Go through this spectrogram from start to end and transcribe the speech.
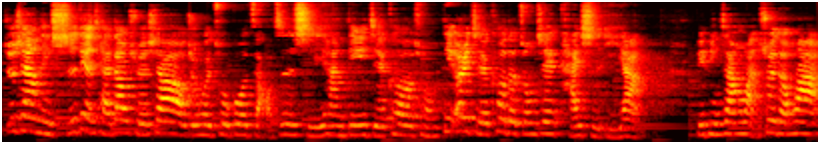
就像你十点才到学校，就会错过早自习和第一节课从第二节课的中间开始一样。比平常晚睡的话，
